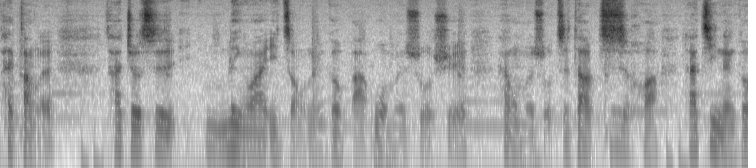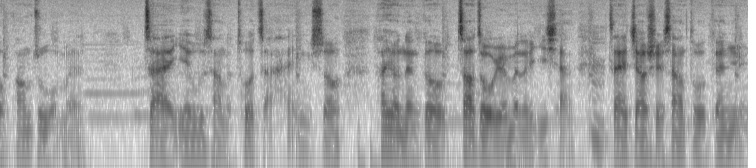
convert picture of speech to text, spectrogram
太棒了！它就是另外一种能够把我们所学和我们所知道知识化，它既能够帮助我们。在业务上的拓展和营收，他又能够照着我原本的理想，在教学上多耕耘，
